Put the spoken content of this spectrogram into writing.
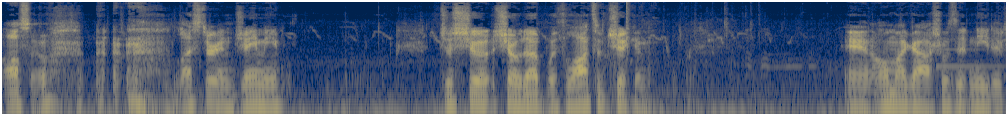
Also, Lester and Jamie just show, showed up with lots of chicken. And oh my gosh, was it needed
